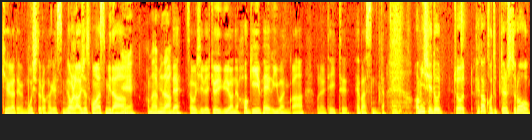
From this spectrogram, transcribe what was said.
기회가 되면 모시도록 하겠습니다. 오늘 나와주셔서 고맙습니다. 예. 감사합니다. 네, 서울시의 교육위원회 허기회 의원과 오늘 데이트 해봤습니다. 네. 허민 씨도 저 회가 거듭될수록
